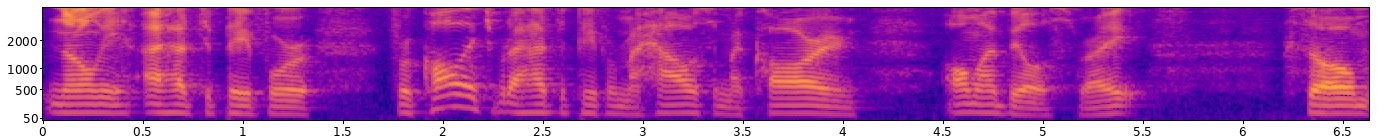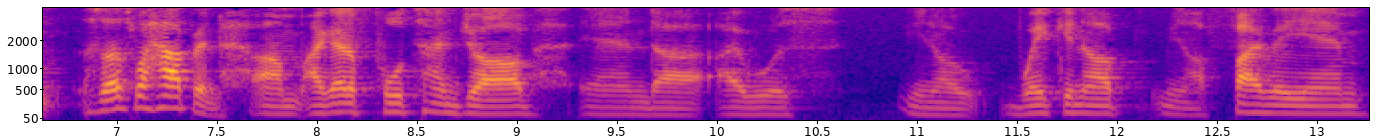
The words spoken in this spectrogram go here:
not only I had to pay for for college, but I had to pay for my house and my car and all my bills, right? So, so that's what happened. Um, I got a full time job, and uh, I was, you know, waking up, you know, 5 a.m.,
